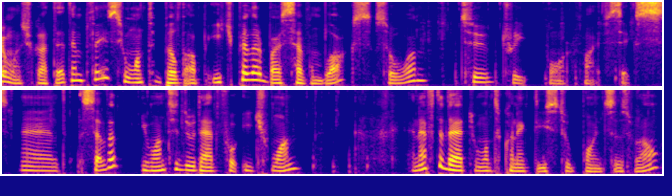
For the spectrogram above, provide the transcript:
Okay, once you got that in place, you want to build up each pillar by seven blocks. So one, two, three, four, five, six, and seven. You want to do that for each one. And after that, you want to connect these two points as well.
